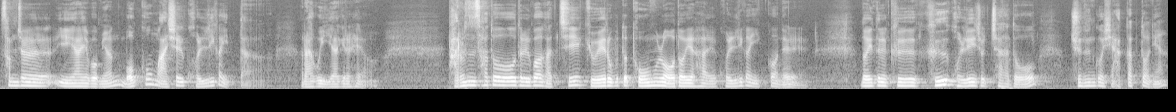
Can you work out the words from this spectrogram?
3절 이하에 보면 먹고 마실 권리가 있다라고 이야기를 해요. 다른 사도들과 같이 교회로부터 도움을 얻어야 할 권리가 있거늘 너희들 그, 그 권리조차도 주는 것이 아깝더냐?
